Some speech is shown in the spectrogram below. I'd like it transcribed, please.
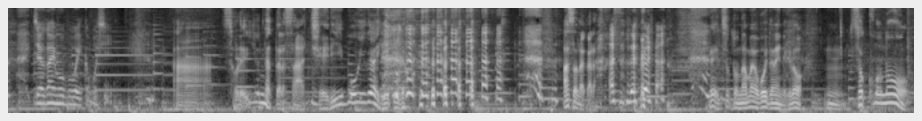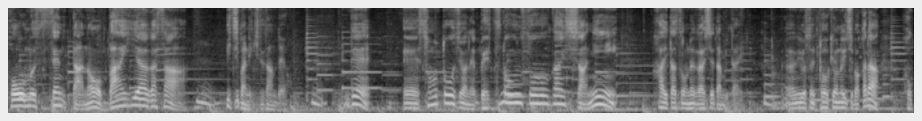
じゃがいもボーイかもしれないああそれ言うんだったらさチェリーボーイぐらい言ってるよ 朝だから。朝だから。ね、ちょっと名前覚えてないんだけど、うん、そこのホームセンターのバイヤーがさうん。市場に来てたんだよ。うん。で、えーその当時はね別の運送会社に配達お願いしてたみたい、うん。えー要するに東京の市場から北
